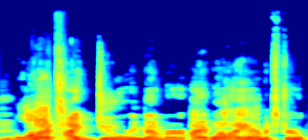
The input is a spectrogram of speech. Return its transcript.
What? But I do remember. I well, I am. It's true.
